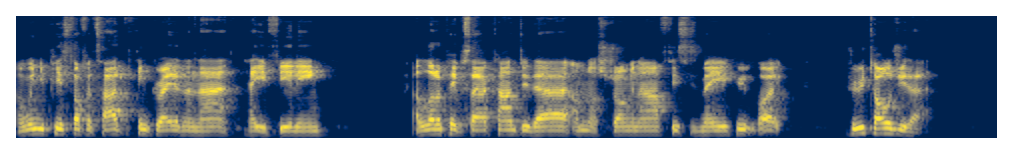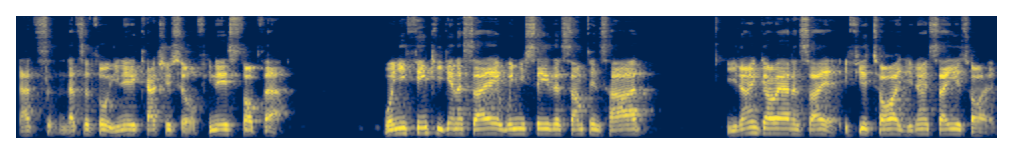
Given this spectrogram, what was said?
when you're pissed off, it's hard to think greater than that. How you feeling? A lot of people say, "I can't do that. I'm not strong enough. This is me." Who like who told you that? That's that's a thought. You need to catch yourself. You need to stop that. When you think you're to say it, when you see that something's hard, you don't go out and say it. If you're tired, you don't say you're tired.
